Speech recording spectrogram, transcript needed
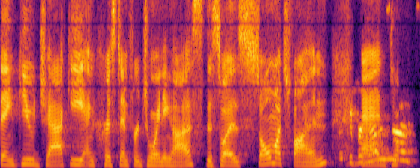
Thank you, Jackie and Kristen, for joining us. This was so much fun. Thank you for And having us.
